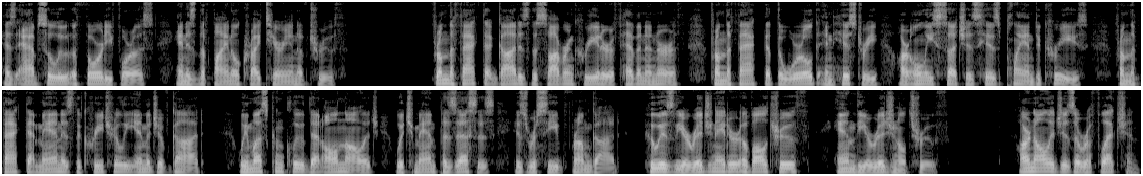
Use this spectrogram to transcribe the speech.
has absolute authority for us and is the final criterion of truth. From the fact that God is the sovereign creator of heaven and earth, from the fact that the world and history are only such as His plan decrees, from the fact that man is the creaturely image of God, we must conclude that all knowledge which man possesses is received from God, who is the originator of all truth and the original truth. Our knowledge is a reflection,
